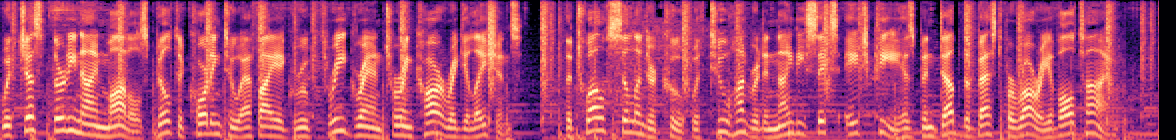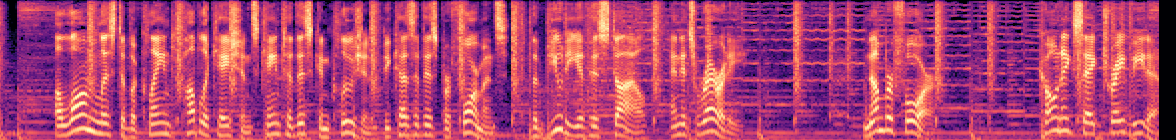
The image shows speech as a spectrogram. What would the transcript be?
With just 39 models built according to FIA Group 3 Grand Touring car regulations, the 12-cylinder coupe with 296 HP has been dubbed the best Ferrari of all time. A long list of acclaimed publications came to this conclusion because of his performance, the beauty of his style, and its rarity. Number 4. Koenigsegg Trevita.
